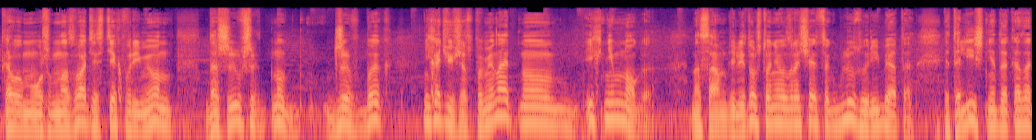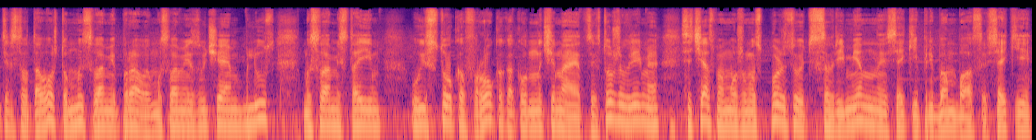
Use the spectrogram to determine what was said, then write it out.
кого мы можем назвать из тех времен, доживших, ну, Джефф Бек, не хочу сейчас вспоминать, но их немного на самом деле. И то, что они возвращаются к блюзу, ребята, это лишнее доказательство того, что мы с вами правы. Мы с вами изучаем блюз, мы с вами стоим у истоков рока, как он начинается. И в то же время сейчас мы можем использовать современные всякие прибамбасы, всякие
